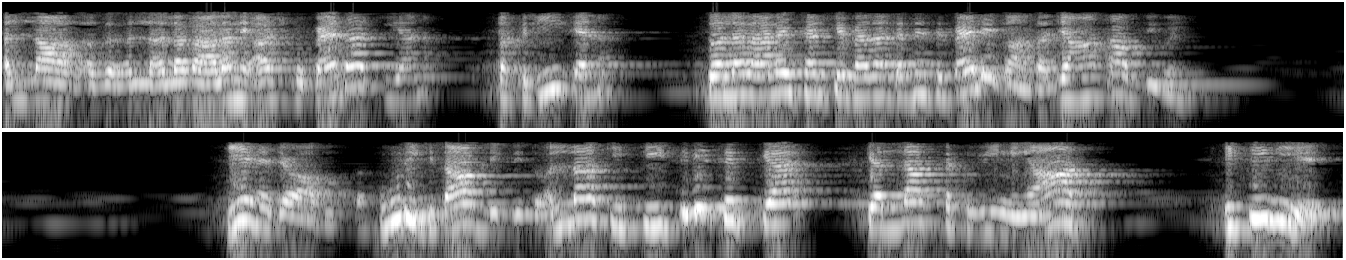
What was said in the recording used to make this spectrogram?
اللہ اللہ تعالیٰ نے عرش کو پیدا کیا نا، تخلیق ہے نا، تو اللہ تعالیٰ اس عرش کے پیدا کرنے سے پہلے کہاں تھا؟ جہاں تھا اب بھی وہیں یہ ہے جواب اس کا۔ پوری کتاب لکھ دی تو اللہ کی تیسری صرف کیا ہے؟ کہ اللہ تکوینیات اسی لیے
